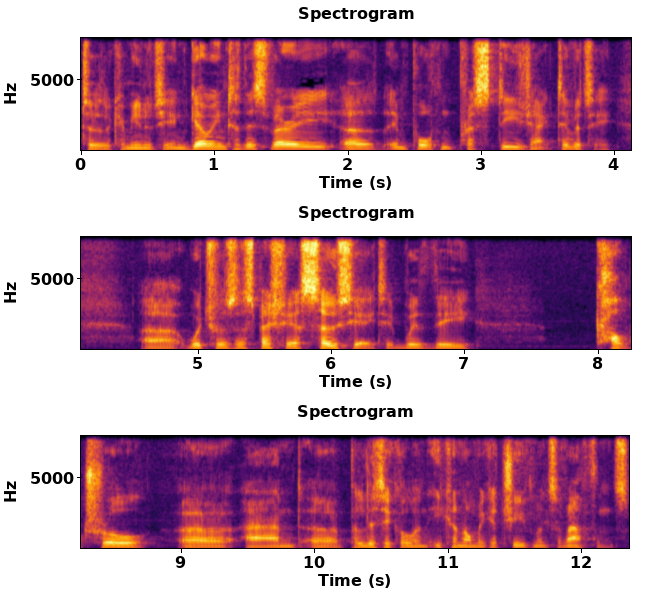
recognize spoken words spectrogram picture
to the community and going to this very uh, important prestige activity, uh, which was especially associated with the cultural uh, and uh, political and economic achievements of Athens.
